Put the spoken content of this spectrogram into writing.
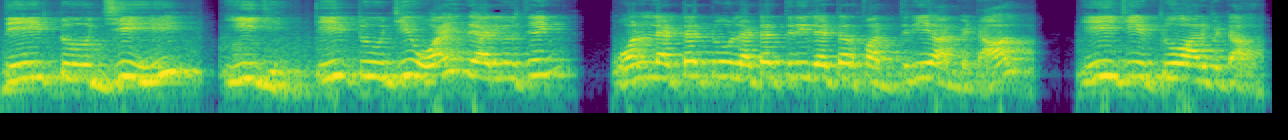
D to G, EG. T to G, why they are using one letter, two letter, three letter for three orbital, EG two orbital.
